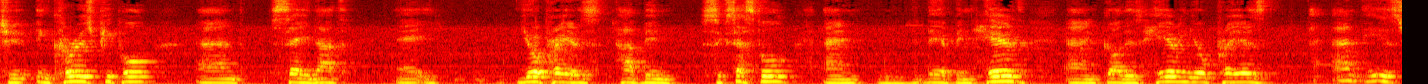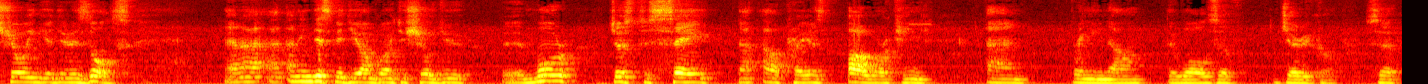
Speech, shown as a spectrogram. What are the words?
to encourage people and say that uh, your prayers have been successful and they have been heard and God is hearing your prayers and he is showing you the results. And, I, and in this video I'm going to show you uh, more just to say that our prayers are working and bringing down the walls of Jericho. So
